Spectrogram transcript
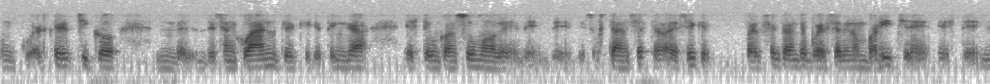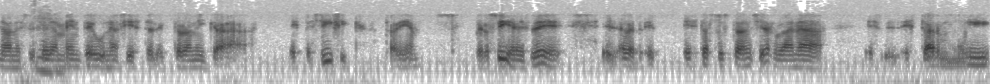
un, cualquier chico de, San Juan que, que, tenga este un consumo de, de sustancias te va a decir que perfectamente puede ser en un boliche, este, no necesariamente una fiesta electrónica específica, ¿está bien? Pero sí, es de, eh, a ver, eh, estas sustancias van a estar muy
